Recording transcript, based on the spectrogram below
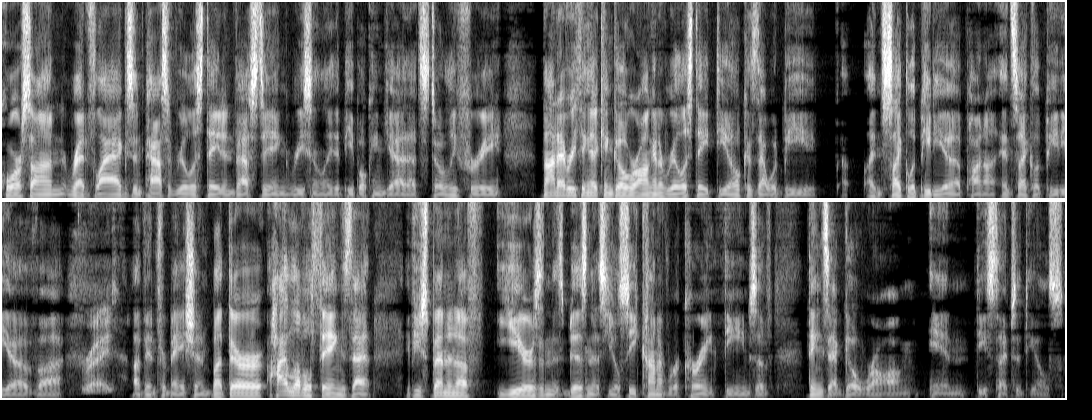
course on red flags and passive real estate investing recently that people can get. That's totally free. Not everything that can go wrong in a real estate deal because that would be encyclopedia upon an encyclopedia of uh, right. of information. But there are high level things that if you spend enough years in this business, you'll see kind of recurring themes of things that go wrong in these types of deals.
